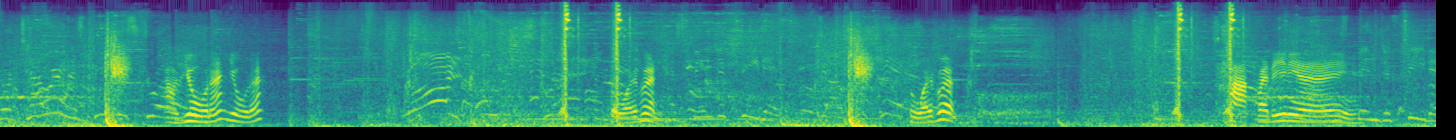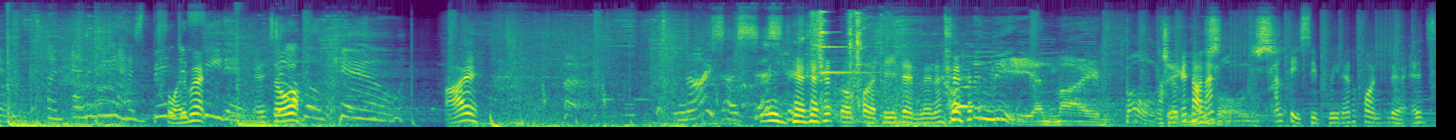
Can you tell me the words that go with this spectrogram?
Your tower has been อ้าว destroyed. อยู่นะ อยู่นะ สวยเพื่อน Has been defeated. สวยเพื่อนผลักไปดิเนี่ย สวยเพื่อน defeated. เอนโซ Double kill. ไป Nice นี่ assist ตัวเปิดทีเด่นเลยนะ Pardon me and my มาเลย bulging กันต่อนะ muscles. อันติสิบวินะทุกคน เหลือเอนโซ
